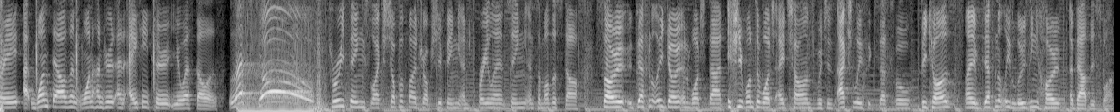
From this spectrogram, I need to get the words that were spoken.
3 at 1,182 US dollars dollars. Let's go! Through things like Shopify dropshipping and freelancing and some other stuff. So definitely go and watch that if you want to watch a challenge which is actually successful because I am definitely losing hope about this one.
